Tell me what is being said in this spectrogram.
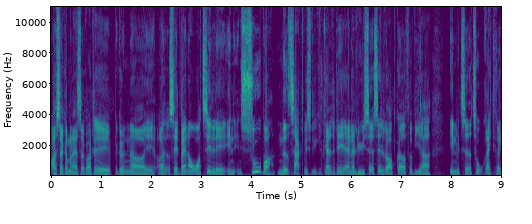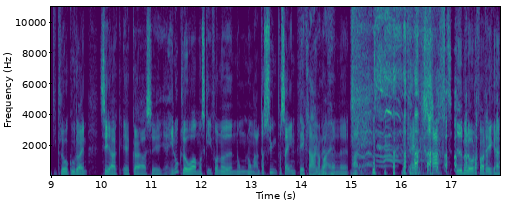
Og så kan man altså godt øh, begynde at, øh, at sætte vand over til øh, en, en super nedtakt, hvis vi kan kalde det det, analyse af selve opgøret, for vi har inviteret to rigtig, rigtig kloge gutter ind til at øh, gøre os øh, ja, endnu klogere og måske få noget, nogle, nogle andre syn på sagen. Det er klart I mig. Fald, øh, nej, det kan kraft med låter for, det ikke er.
